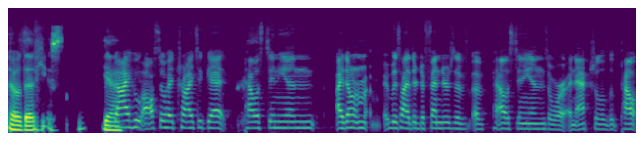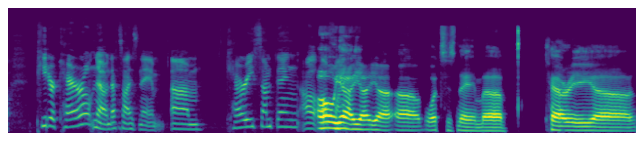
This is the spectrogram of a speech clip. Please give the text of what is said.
oh the he's the yeah guy who also had tried to get Palestinian. I don't remember. It was either defenders of, of Palestinians or an actual Pal- Peter Carroll. No, that's not his name. Um, Cary something. I'll, I'll Oh yeah, yeah, yeah. Uh, what's his name? Uh, Cary, uh,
